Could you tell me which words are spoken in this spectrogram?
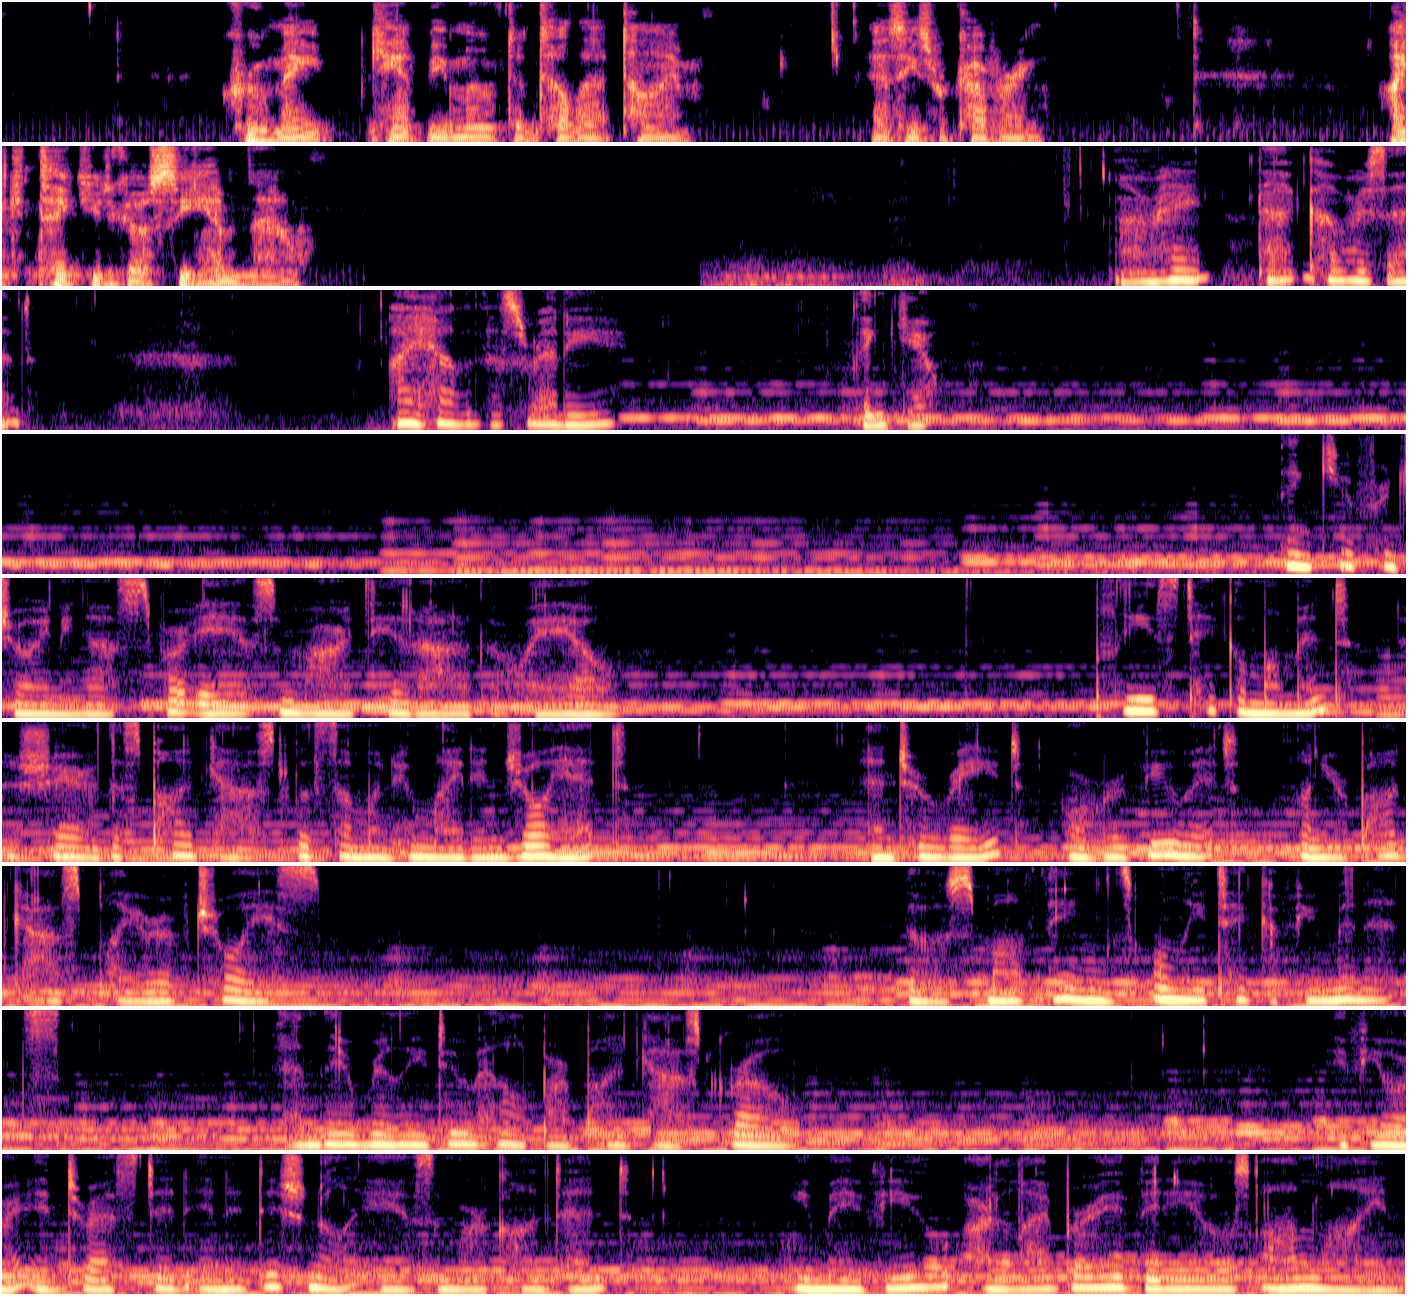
crewmate can't be moved until that time as he's recovering. I can take you to go see him now. All right, that covers it. I have this ready. Thank you. Thank you for joining us for ASMR Tirar the Huevo. Please take a moment to share this podcast with someone who might enjoy it and to rate or review it on your podcast player of choice. Those small things only take a few minutes, and they really do help our podcast grow. If you are interested in additional ASMR content, you may view our library videos online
